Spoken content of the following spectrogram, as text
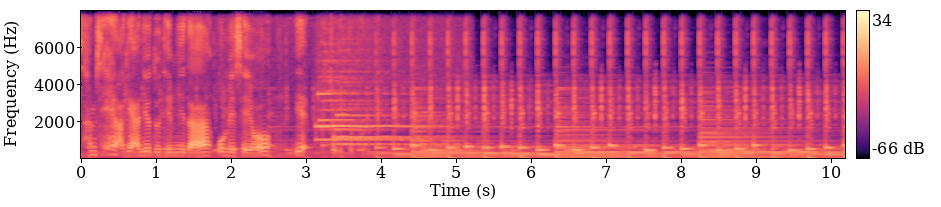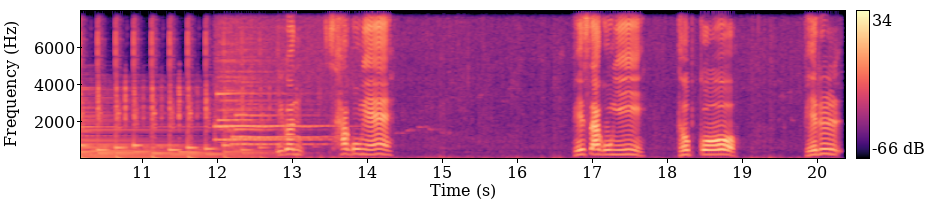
삼세하게 아니어도 됩니다. 꼬매세요. 예, 그쪽에 또. 사공에 배사공이 덥고 배를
